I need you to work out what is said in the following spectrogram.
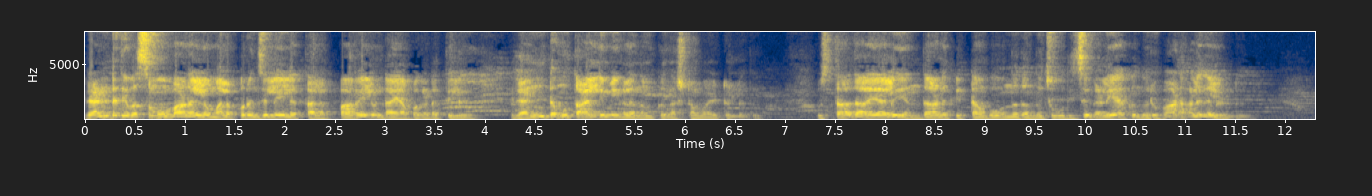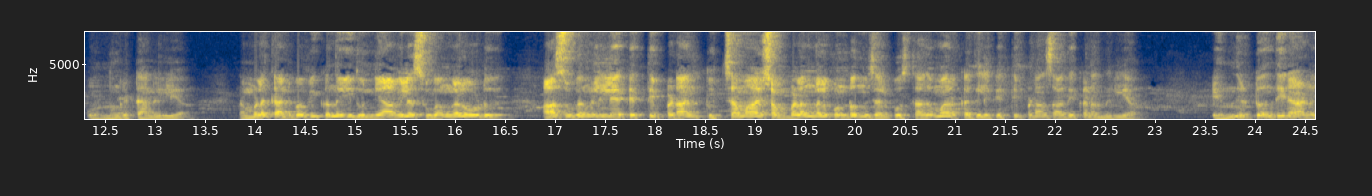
രണ്ട് ദിവസം മുമ്പാണല്ലോ മലപ്പുറം ജില്ലയിലെ തലപ്പാറയിലുണ്ടായ അപകടത്തിൽ രണ്ട് മുത്താലിമികളെ നമുക്ക് നഷ്ടമായിട്ടുള്ളത്. ഉസ്താദായാലും എന്താണ് കിട്ടാൻ പോകുന്നതെന്ന് ചോദിച്ച് കളിയാക്കുന്ന ഒരുപാട് ആളുകളുണ്ട്. ഒന്നും കിട്ടാനില്ല. നമ്മളൊക്കെ അനുഭവിക്കുന്ന ഈ ദുന്യാവിലെ സുഖങ്ങളോട് ആ സുഖങ്ങളിലേക്ക് എത്തിപ്പെടാൻ തുച്ഛമായ ശമ്പളങ്ങൾ കൊണ്ടൊന്നും ചിലപ്പോൾ ഉസ്താദന്മാർക്ക് അതിലേക്ക് എത്തിപ്പെടാൻ സാധിക്കണമെന്നില്ല. എന്നിട്ടും എന്തിനാണ്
